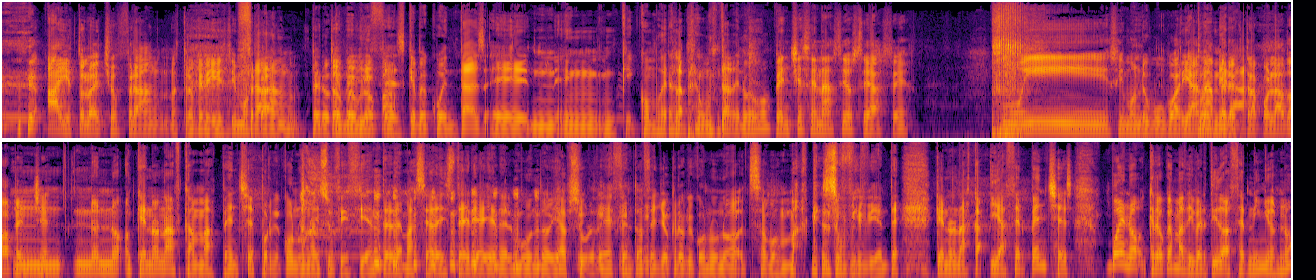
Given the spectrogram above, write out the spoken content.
Ay, esto lo ha hecho Fran, nuestro queridísimo Fran, Fran. pero ¿qué me Europa. dices? ¿Qué me cuentas? Eh, en- en- ¿qué- ¿Cómo era la pregunta de nuevo? ¿Penche se nace o se hace? Muy Simón de Beauvoiriana, Pues pero extrapolado a Penche. mm, No, no, que no nazcan más penches porque con uno hay suficiente, demasiada histeria hay en el mundo y absurdez. Entonces yo creo que con uno somos más que suficiente que no nazca. Y hacer penches, bueno, creo que es más divertido hacer niños, ¿no?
